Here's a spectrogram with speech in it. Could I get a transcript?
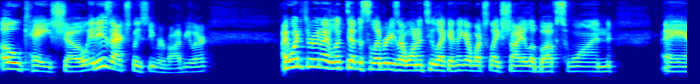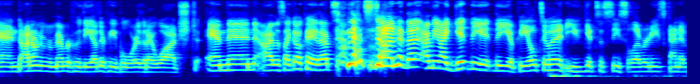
okay show. It is actually super popular. I went through and I looked at the celebrities I wanted to. Like, I think I watched like Shia LaBeouf's one, and I don't even remember who the other people were that I watched. And then I was like, okay, that's that's done. That I mean, I get the the appeal to it. You get to see celebrities kind of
